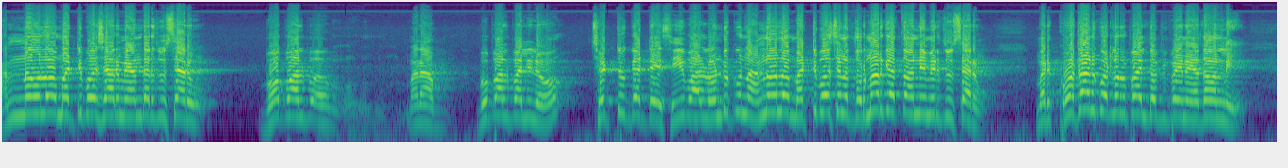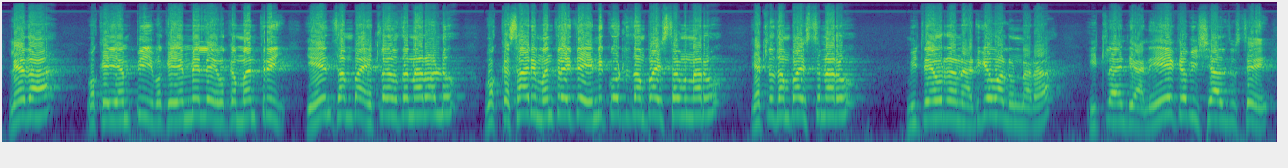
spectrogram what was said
అన్నంలో మట్టి పోశారు మీ అందరు చూశారు. భోపాల్ మన భూపాల్పల్లిలో చెట్టు కట్టేసి వాళ్ళు వండుకున్న అన్నంలో మట్టి పోసిన దుర్మార్గత్వాన్ని మీరు చూశారు. మరి కోటాను కోట్ల రూపాయలు దొబ్బిపోయిన ఎదవల్ని లేదా ఒక ఎంపీ ఒక ఎమ్మెల్యే ఒక మంత్రి ఏం సంపా ఎట్లా అవుతున్నారు వాళ్ళు? ఒక్కసారి మంత్రి అయితే ఎన్ని కోట్లు సంపాదిస్తూ ఉన్నారు? ఎట్లా సంపాదిస్తున్నారు? మీతో ఎవరైనా అడిగే వాళ్ళు ఉన్నారా? ఇట్లాంటి అనేక విషయాలు చూస్తే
